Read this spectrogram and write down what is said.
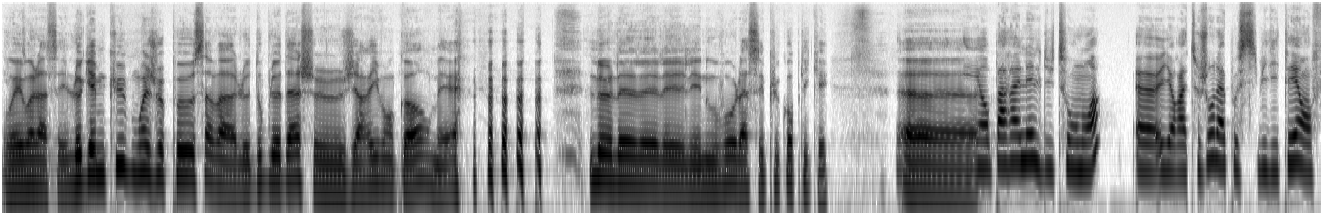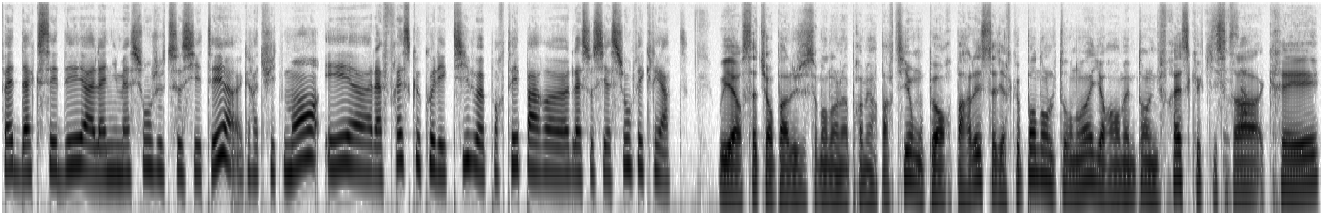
Oui, voilà, c'est le GameCube. Moi, je peux, ça va. Le double dash, euh, j'y arrive encore, mais le- le- le- les, les nouveaux là, c'est plus compliqué. Euh, Et en parallèle du tournoi, euh, il y aura toujours la possibilité en fait d'accéder à l'animation jeux de société euh, gratuitement et euh, à la fresque collective portée par euh, l'association Recreat. Oui, alors ça, tu en parlais justement dans la première partie. On peut en reparler, c'est-à-dire que pendant le tournoi, il y aura en même temps une fresque qui sera créée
